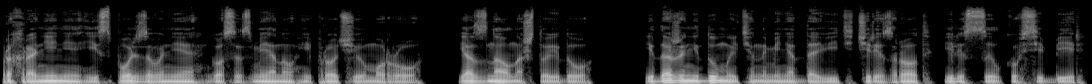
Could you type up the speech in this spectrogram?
Про хранение и использование, госизмену и прочую муру. Я знал, на что иду. И даже не думайте на меня давить через рот или ссылку в Сибирь.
